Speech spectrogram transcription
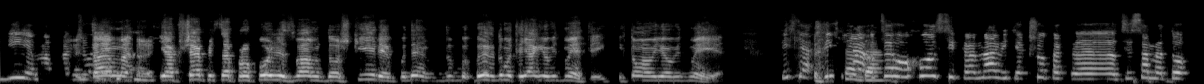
діє, вона працює. Там, е, як вчепиться прополіс вам до шкіри, буде, будете думати, як його відмити, і хто вам його відмиє. Після, після да. цього холстика, навіть якщо так е, це саме то,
